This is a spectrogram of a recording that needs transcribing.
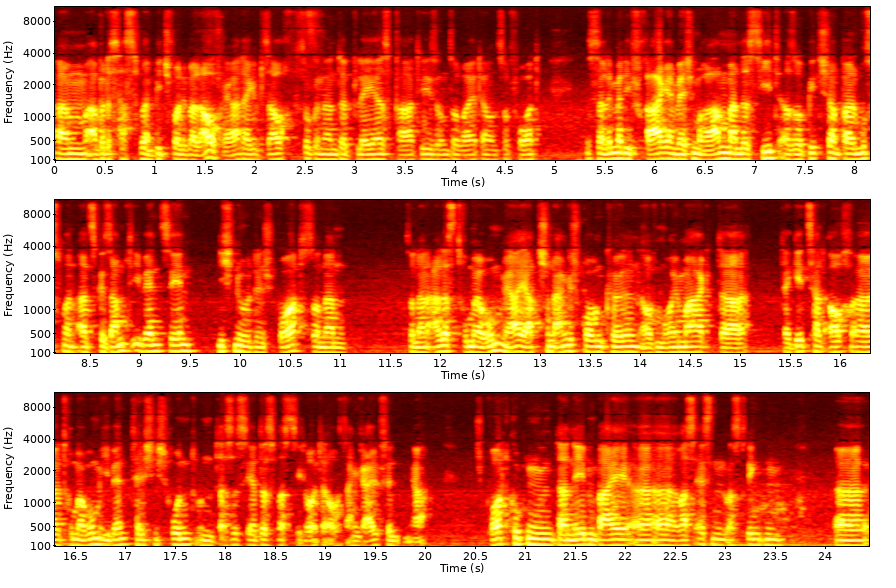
Ähm, aber das hast du beim Beachvolleyball auch, ja. Da gibt es auch sogenannte Players-Partys und so weiter und so fort ist halt immer die Frage, in welchem Rahmen man das sieht. Also Beachhandball muss man als Gesamtevent sehen, nicht nur den Sport, sondern, sondern alles drumherum. Ja, ihr habt schon angesprochen, Köln auf dem Heumarkt, da, da geht's halt auch äh, drumherum eventtechnisch rund und das ist ja das, was die Leute auch dann geil finden. Ja. Sport gucken, dann nebenbei äh, was essen, was trinken, äh,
